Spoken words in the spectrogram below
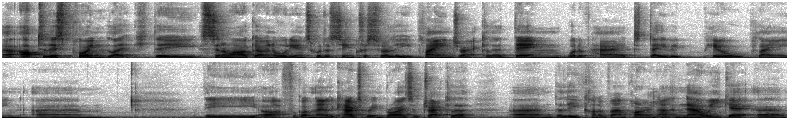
uh, up to this point, like the cinema going audience would have seen Christopher Lee playing Dracula, then would have had David Peel playing um, the oh, I forgot the name of the character, but in Brides of Dracula. Um, the lead kind of vampire in that, and now we get um,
